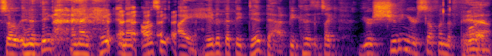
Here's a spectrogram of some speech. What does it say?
So and the thing, and I hate, and I honestly, I hated that they did that because it's like you're shooting yourself in the foot. Yeah.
